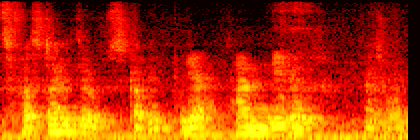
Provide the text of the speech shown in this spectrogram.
It's first time with your scalping. Yeah. And needles. That's right.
